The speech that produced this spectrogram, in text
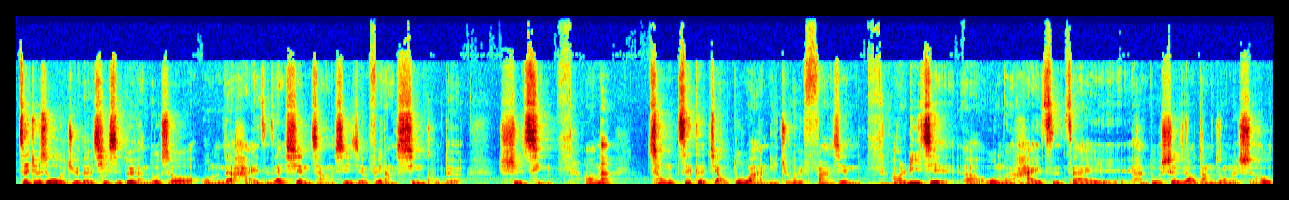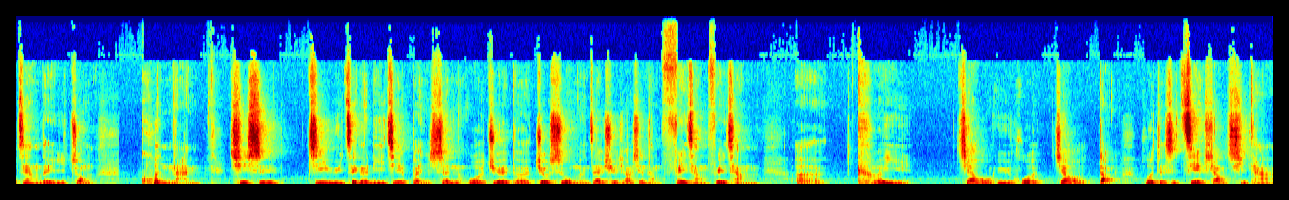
这就是我觉得其实对很多时候我们的孩子在现场是一件非常辛苦的事情。好，那。从这个角度啊，你就会发现，啊，理解啊，我们孩子在很多社交当中的时候，这样的一种困难，其实基于这个理解本身，我觉得就是我们在学校现场非常非常呃，可以教育或教导，或者是介绍其他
